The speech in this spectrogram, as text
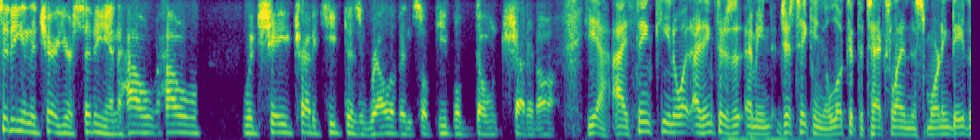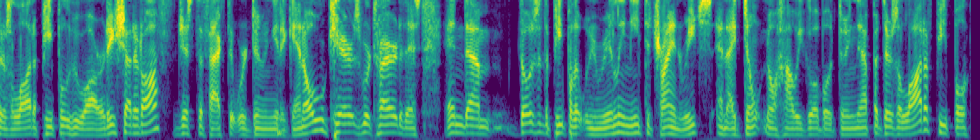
sitting in the chair you're sitting in, how how would Shay try to keep this relevant so people don't shut it off? Yeah, I think you know what I think. There's, a, I mean, just taking a look at the text line this morning, Dave. There's a lot of people who already shut it off. Just the fact that we're doing it again. Oh, who cares? We're tired of this. And um, those are the people that we really need to try and reach. And I don't know how we go about doing that, but there's a lot of people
